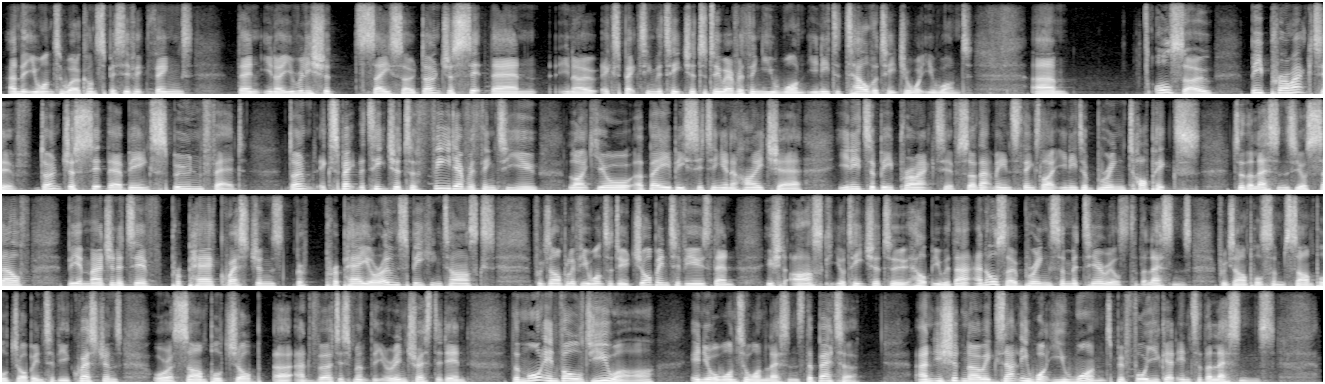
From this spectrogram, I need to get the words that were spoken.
and that you want to work on specific things, then you know you really should say so. Don't just sit there and, you know, expecting the teacher to do everything you want. You need to tell the teacher what you want. Um, also, be proactive. Don't just sit there being spoon fed. Don't expect the teacher to feed everything to you like you're a baby sitting in a high chair. You need to be proactive. So that means things like you need to bring topics to the lessons yourself, be imaginative, prepare questions, pre- prepare your own speaking tasks. For example, if you want to do job interviews, then you should ask your teacher to help you with that and also bring some materials to the lessons. For example, some sample job interview questions or a sample job uh, advertisement that you're interested in. The more involved you are in your one to one lessons, the better. And you should know exactly what you want before you get into the lessons.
